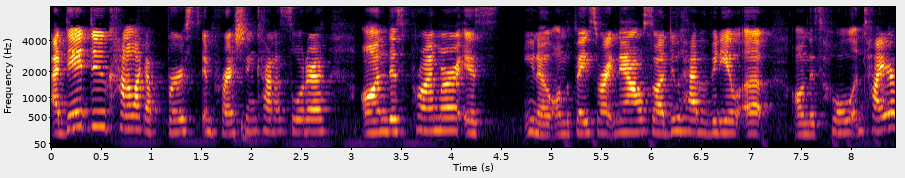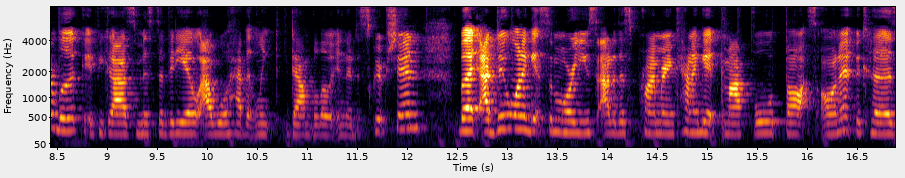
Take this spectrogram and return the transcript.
I did do kind of like a first impression kind of sort of on this primer. It's you know, on the face right now. So I do have a video up on this whole entire look. If you guys missed the video, I will have it linked down below in the description. But I do want to get some more use out of this primer and kind of get my full thoughts on it because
